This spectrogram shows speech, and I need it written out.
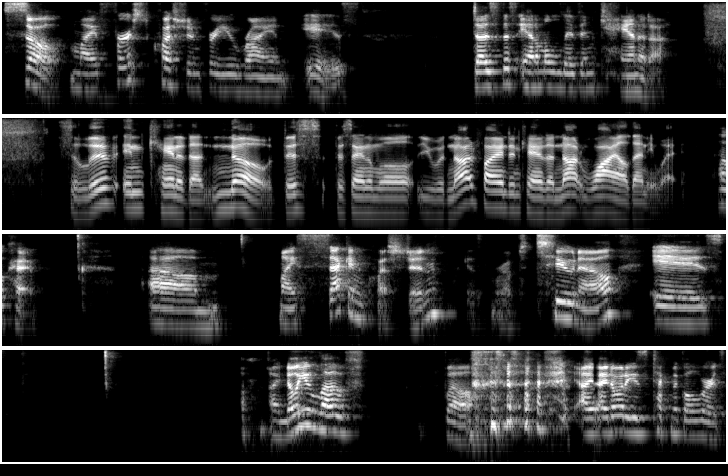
so my first question for you, Ryan, is Does this animal live in Canada? To live in Canada, no. This this animal you would not find in Canada, not wild anyway. Okay. Um, my second question, I guess we're up to two now, is I know you love, well, I, I don't want to use technical words.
